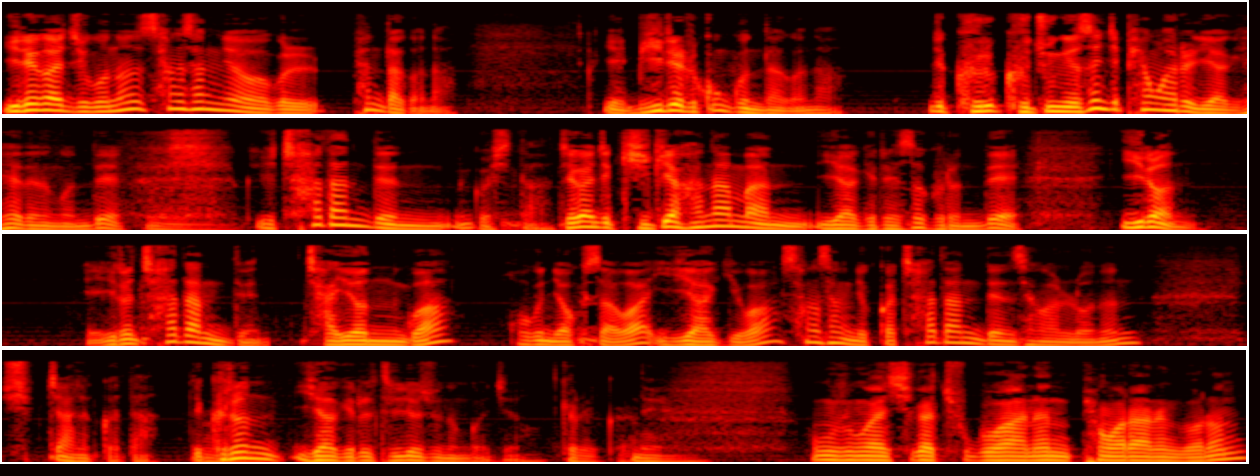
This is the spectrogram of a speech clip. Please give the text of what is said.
이래가지고는 상상력을 편다거나 예, 미래를 꿈꾼다거나 이제 그, 그 중에서 이제 평화를 이야기해야 되는 건데 음. 이게 차단된 것이다. 제가 이제 기계 하나만 이야기를 해서 그런데 이런 예, 이런 차단된 자연과 혹은 역사와 이야기와 상상력과 차단된 생활로는 쉽지 않을 거다. 음. 그런 이야기를 들려주는 거죠. 그러니까요. 네. 홍승환 씨가 추구하는 평화라는 거는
